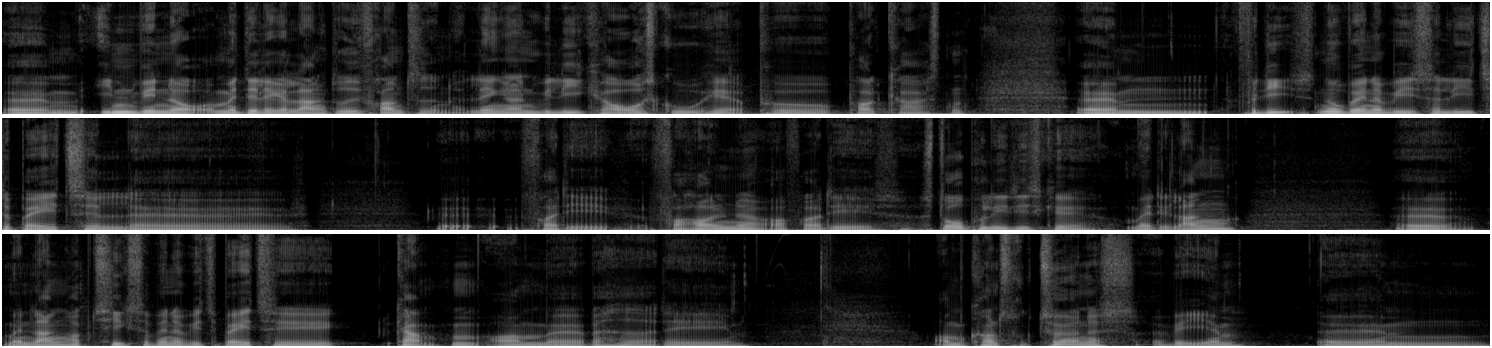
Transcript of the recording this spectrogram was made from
øhm, inden vi når, men det ligger langt ude i fremtiden, længere end vi lige kan overskue her på podcasten. Øhm, fordi nu vender vi så lige tilbage til øh, øh, fra det forholdende og fra det storpolitiske med det lange. Øh, med en lang optik, så vender vi tilbage til kampen om, øh, hvad hedder det, om konstruktørernes VM. Øhm,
